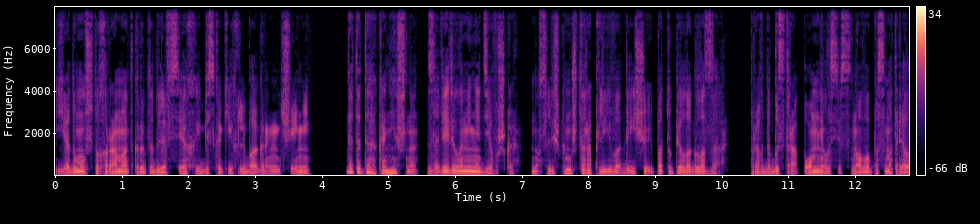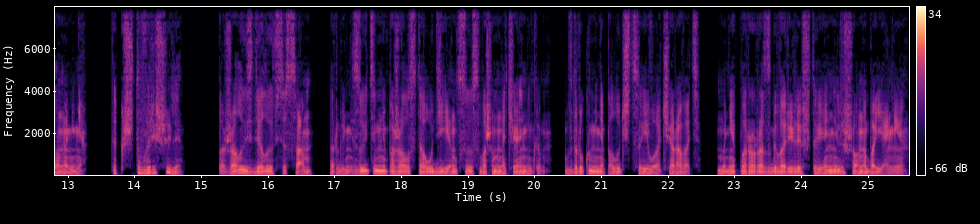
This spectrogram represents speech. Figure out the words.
Я думал, что храмы открыты для всех и без каких-либо ограничений. «Да-да-да, конечно», — заверила меня девушка, но слишком уж торопливо, да еще и потупила глаза. Правда, быстро опомнилась и снова посмотрела на меня. «Так что вы решили?» «Пожалуй, сделаю все сам. Организуйте мне, пожалуйста, аудиенцию с вашим начальником. Вдруг у меня получится его очаровать. Мне пару раз говорили, что я не лишен обаяния.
